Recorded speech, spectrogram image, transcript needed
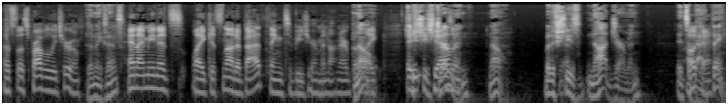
That's that's probably true. Does that make sense? And I mean, it's like it's not a bad thing to be German on her, but no. like if she's she German, hasn't- no. But if she's not German, it's a okay. bad thing.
